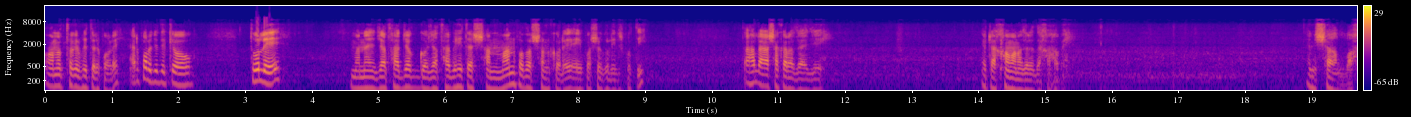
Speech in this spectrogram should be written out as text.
অনর্থকের ভিতরে পড়ে এরপরে যদি কেউ তোলে মানে যথাযোগ্য যথাবিহিত সম্মান প্রদর্শন করে এই পশুগুলির প্রতি তাহলে আশা করা যায় যে এটা ক্ষমা নজরে দেখা হবে ইনশাআল্লাহ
